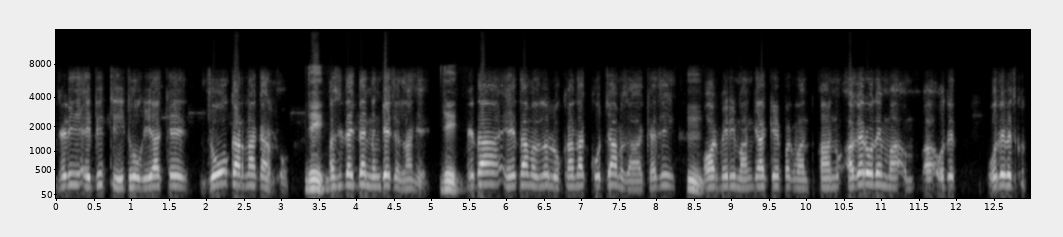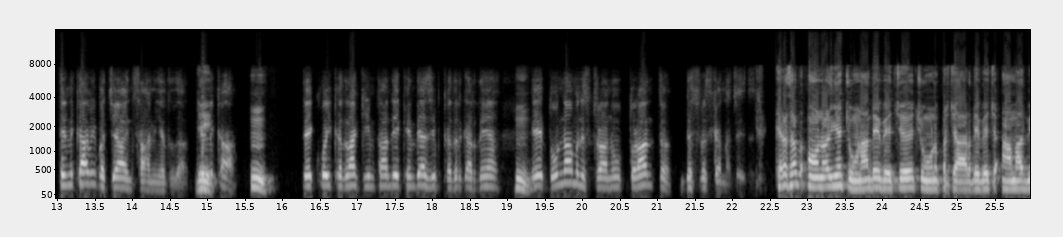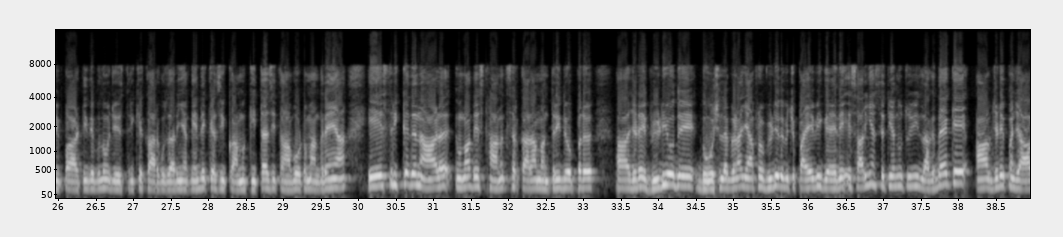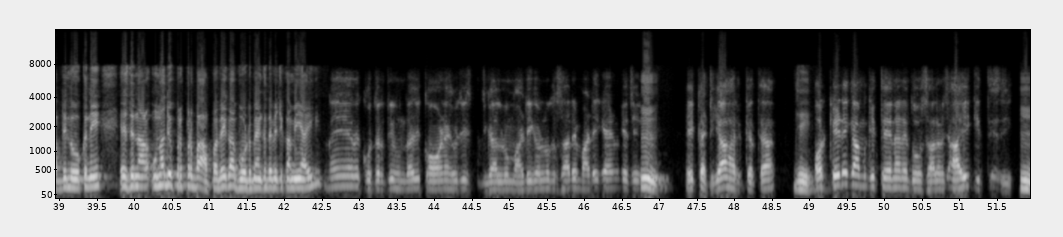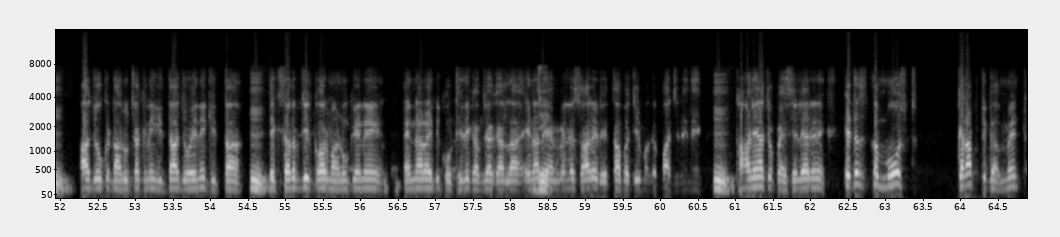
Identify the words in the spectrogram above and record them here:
ਜਿਹੜੀ ਐਡੀ ਢੀਠ ਹੋ ਗਈ ਆ ਕਿ ਜੋ ਕਰਨਾ ਕਰ ਲੋ ਜੀ। ਅਸੀਂ ਤਾਂ ਇਦਾਂ ਨੰਗੇ ਚੱਲਾਂਗੇ। ਜੀ। ਇਹ ਤਾਂ ਇਹ ਤਾਂ ਮਤਲਬ ਲੋਕਾਂ ਦਾ ਕੋਝਾ ਮਜ਼ਾਕ ਹੈ ਜੀ। ਔਰ ਮੇਰੀ ਮੰਗ ਹੈ ਕਿ ਭਗਵੰਤ ਮਾਨ ਨੂੰ ਅਗਰ ਉਹਦੇ ਉਹਦੇ ਉਹਦੇ ਵਿੱਚ ਕੋਈ ਤਿੰਨਕਾ ਵੀ ਬਚਿਆ ਇਨਸਾਨੀਅਤ ਦਾ। ਤਿੰਨਕਾ। ਹੂੰ। ਤੇ ਕੋਈ ਕਦਰਾਂ ਕੀਮਤਾਂ ਦੇ ਕਹਿੰਦੇ ਅਸੀਂ ਕਦਰ ਕਰਦੇ ਆ ਇਹ ਦੋਨਾਂ ਮਿਨਿਸਟਰਾਂ ਨੂੰ ਤੁਰੰਤ ਡਿਸਮਿਸ ਕਰਨਾ ਚਾਹੀਦਾ ਖੈਰਾ ਸਾਹਿਬ ਆਉਣ ਵਾਲੀਆਂ ਚੋਣਾਂ ਦੇ ਵਿੱਚ ਚੋਣ ਪ੍ਰਚਾਰ ਦੇ ਵਿੱਚ ਆਮ ਆਦਮੀ ਪਾਰਟੀ ਦੇ ਵੱਲੋਂ ਜਿਸ ਤਰੀਕੇ ਕਾਰਗੁਜ਼ਾਰੀਆਂ ਕਹਿੰਦੇ ਕਿ ਅਸੀਂ ਕੰਮ ਕੀਤਾ ਸੀ ਤਾਂ ਵੋਟ ਮੰਗ ਰਹੇ ਹਾਂ ਇਸ ਤਰੀਕੇ ਦੇ ਨਾਲ ਉਹਨਾਂ ਦੇ ਸਥਾਨਕ ਸਰਕਾਰਾਂ ਮੰਤਰੀ ਦੇ ਉੱਪਰ ਜਿਹੜੇ ਵੀਡੀਓ ਦੇ ਦੋਸ਼ ਲੱਗਣਾ ਜਾਂ ਫਿਰ ਵੀਡੀਓ ਦੇ ਵਿੱਚ ਪਾਏ ਵੀ ਗਏ ਨੇ ਇਹ ਸਾਰੀਆਂ ਸਥਿਤੀਆਂ ਨੂੰ ਤੁਸੀਂ ਲੱਗਦਾ ਹੈ ਕਿ ਆਮ ਜਿਹੜੇ ਪੰਜਾਬ ਦੇ ਲੋਕ ਨੇ ਇਸ ਦੇ ਨਾਲ ਉਹਨਾਂ ਦੇ ਉੱਪਰ ਪ੍ਰਭਾਵ ਪਵੇਗਾ? ਵੋਟ ਬੈਂਕ ਦੇ ਵਿੱਚ ਕਮੀ ਆਏਗੀ? ਨਹੀਂ ਇਹ ਕੁਦਰਤੀ ਹੁੰਦਾ ਜੀ ਕੌਣ ਇਹੋ ਜੀ ਗੱਲ ਨੂੰ ਮਾੜੀ ਗੱਲ ਨੂੰ ਤਾਂ ਸਾਰੇ ਮਾੜੀ ਕਹਿਣਗੇ ਜੀ। ਇਹ ਘਟੀਆ ਹਰਕਤ ਆ। ਜੀ। ਔਰ ਕਿਹੜੇ ਕੰਮ ਕੀਤੇ ਇਹਨਾਂ ਨੇ 2 ਸਾਲਾਂ ਵਿੱਚ? ਆਹੀ ਕੀਤੇ ਜੀ ਹੂੰ। ਆ ਜੋ ਕਟਾਰੂ ਚੱਕ ਨੇ ਕੀਤਾ ਜੋ ਇਹਨੇ ਕੀਤਾ ਇੱਕ ਸਰਬਜੀਤ ਕੌਰ ਮਾਣੂਕੇ ਨੇ ਐਨਆਰਆਈ ਦੀ ਕੋਠੀ ਤੇ ਕਬਜ਼ਾ ਕਰ ਲਾ ਇਹਨਾਂ। ਦੇ ਐਮਐਲਏ ਸਾਰੇ ਰੇਤਾ ਬੱਜੀ ਮਗਰ ਭੱਜ ਰਹੇ ਨੇ। ਥਾਣਿਆਂ ਚੋਂ ਪੈਸੇ ਲੈ ਰਹੇ ਨੇ। It is the most corrupt government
